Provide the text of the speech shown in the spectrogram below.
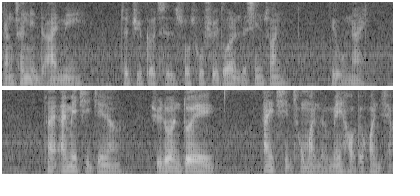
杨丞琳的暧昧这句歌词说出许多人的心酸与无奈。在暧昧期间啊，许多人对爱情充满了美好的幻想，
